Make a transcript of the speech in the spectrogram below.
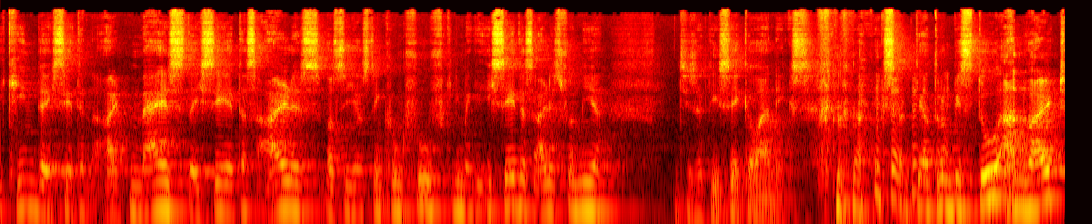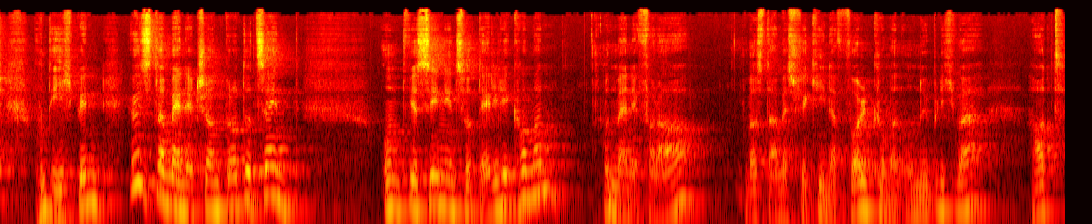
die Kinder, ich sehe den alten Meister, ich sehe das alles, was ich aus den Kung-Fu-Filmen, ich sehe das alles von mir. Und sie sagt, ich sehe gar nichts. Ich sage, ja, darum bist du Anwalt und ich bin Künstlermanager und Produzent. Und wir sind ins Hotel gekommen und meine Frau, was damals für China vollkommen unüblich war, hat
